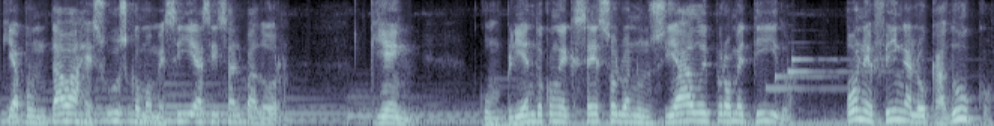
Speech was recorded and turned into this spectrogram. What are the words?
que apuntaba a Jesús como Mesías y Salvador, quien, cumpliendo con exceso lo anunciado y prometido, pone fin a lo caduco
